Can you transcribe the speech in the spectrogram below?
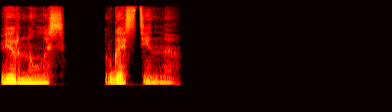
вернулась в гостиную.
